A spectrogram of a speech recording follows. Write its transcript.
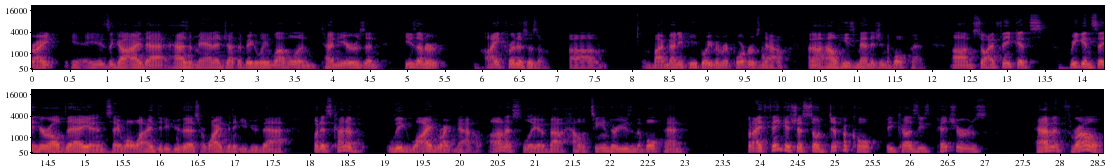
right? He, he's a guy that hasn't managed at the big league level in ten years, and he's under high criticism um, by many people, even reporters now, about how he's managing the bullpen. Um, so I think it's we can sit here all day and say, well, why did you do this or why didn't you do that? But it's kind of league wide right now, honestly, about how teams are using the bullpen. But I think it's just so difficult because these pitchers haven't thrown,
